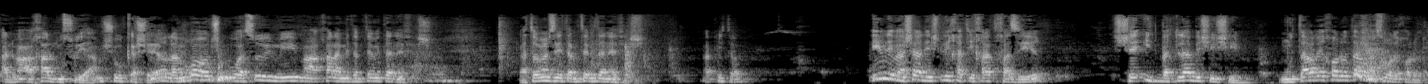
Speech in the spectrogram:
על מאכל מסוים שהוא כשר, למרות שהוא עשוי ממאכל המטמטם את הנפש. ואתה אומר שזה יטמטם את הנפש. מה פתאום? אם למשל יש לי חתיכת חזיר שהתבטלה בשישים, מותר לאכול אותה או אסור לאכול אותה?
